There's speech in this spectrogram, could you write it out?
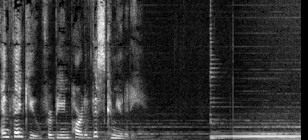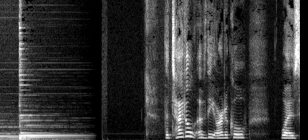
and thank you for being part of this community. The title of the article was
